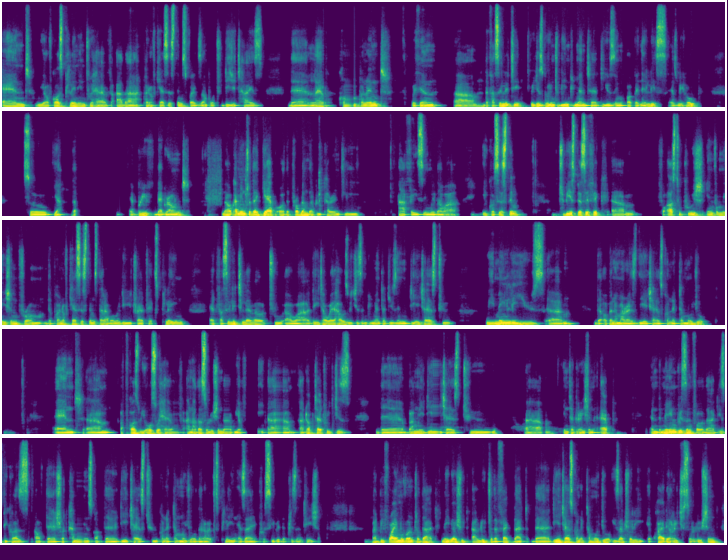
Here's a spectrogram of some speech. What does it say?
And we are of course planning to have other point of care systems, for example, to digitize the lab component within um, the facility, which is going to be implemented using OpenELIS as we hope. So yeah, that a brief background. Now coming to the gap or the problem that we currently are facing with our ecosystem. To be specific, um, for us to push information from the point of care systems that I've already tried to explain at facility level to our data warehouse, which is implemented using DHIS2, we mainly use um, the OpenMRS DHIS connector module. And um, of course, we also have another solution that we have uh, adopted, which is the Bahmni DHIS2 um, integration app. And the main reason for that is because of the shortcomings of the DHIS2 connector module that I'll explain as I proceed with the presentation. But before I move on to that, maybe I should allude to the fact that the DHIS connector module is actually a quite a rich solution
